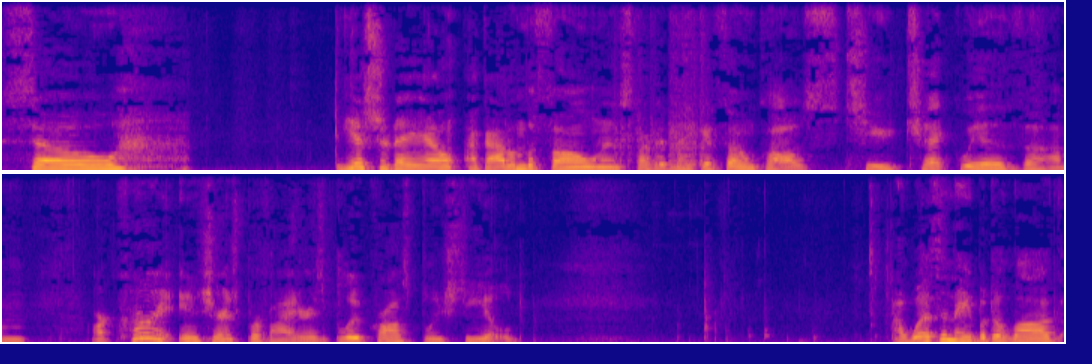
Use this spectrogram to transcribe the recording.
so, yesterday I got on the phone and started making phone calls to check with um, our current insurance provider is Blue Cross Blue Shield. I wasn't able to log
